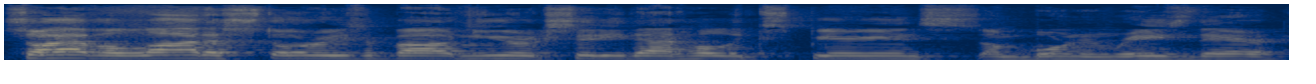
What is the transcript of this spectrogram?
So I have a lot of stories about New York City, that whole experience. I'm born and raised there.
